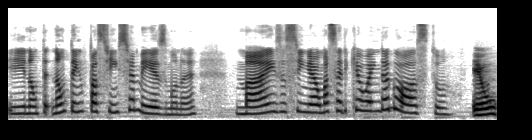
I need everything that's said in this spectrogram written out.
e não, te, não tenho paciência mesmo, né? Mas, assim, é uma série que eu ainda gosto. Eu,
